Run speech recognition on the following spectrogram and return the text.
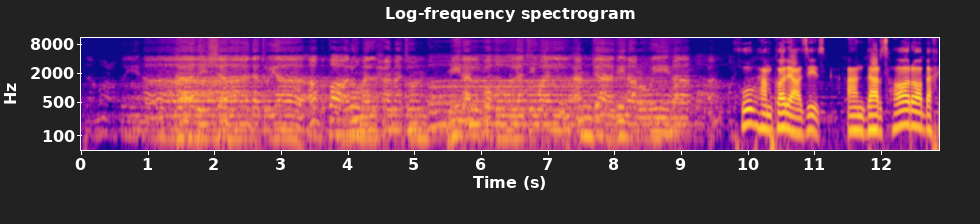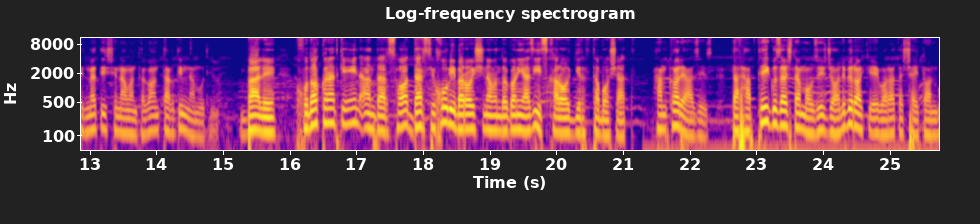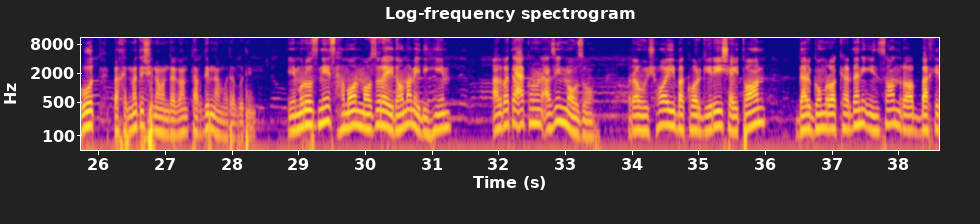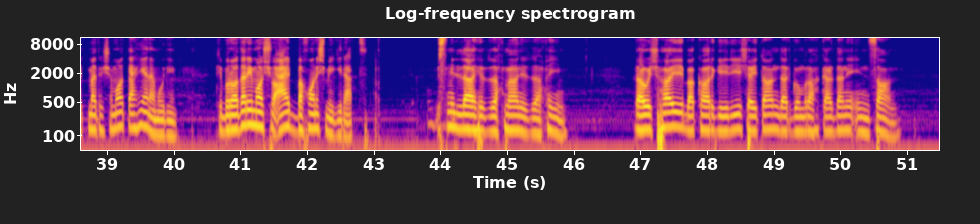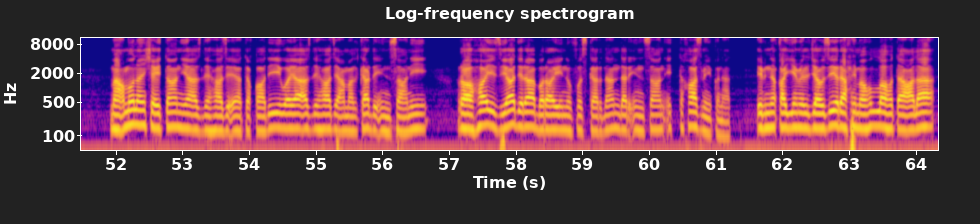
خوب همکار عزیز اندرز ها را به خدمت شنوندگان تقدیم نمودیم. بله خدا کند که این اندرس ها درس خوبی برای شنوندگان عزیز قرار گرفته باشد. همکار عزیز در هفته گذشته موضوع جالبی را که عبارت از شیطان بود به خدمت شنوندگان تقدیم نموده بودیم. امروز نیز همان موضوع را ادامه می دهیم. البته اکنون از این موضوع روش های به کارگیری شیطان در گمراه کردن انسان را به خدمت شما تهیه نمودیم که برادر ما شعیب به خانش می گیرد بسم الله الرحمن الرحیم روش های به کارگیری شیطان در گمراه کردن انسان معمولا شیطان یا از لحاظ اعتقادی و یا از لحاظ عملکرد انسانی راه های زیادی را برای نفوذ کردن در انسان اتخاذ می کند ابن قیم الجوزی رحمه الله تعالی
